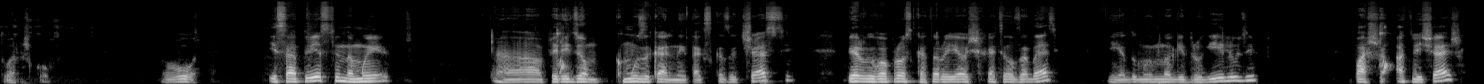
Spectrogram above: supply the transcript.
Творожков. Вот. И, соответственно, мы а, перейдем к музыкальной, так сказать, части. Первый вопрос, который я очень хотел задать, и я думаю, многие другие люди. Паша, отвечаешь?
